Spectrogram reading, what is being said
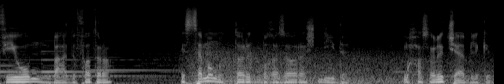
في يوم بعد فترة السما مطرت بغزارة شديدة. ما حصلتش قبل كده.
